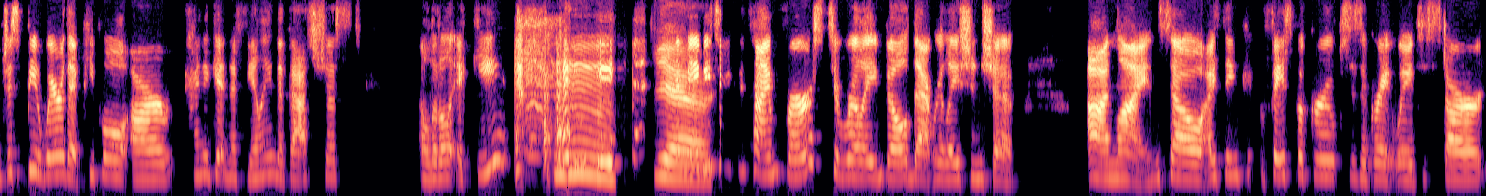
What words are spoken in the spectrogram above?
just be aware that people are kind of getting a feeling that that's just a little icky. Mhm. and yeah maybe take the time first to really build that relationship online. So I think Facebook groups is a great way to start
